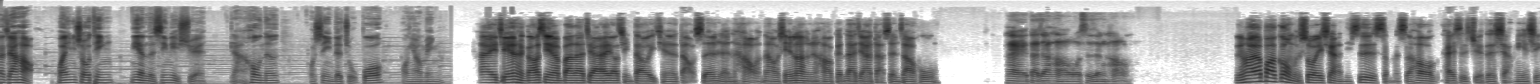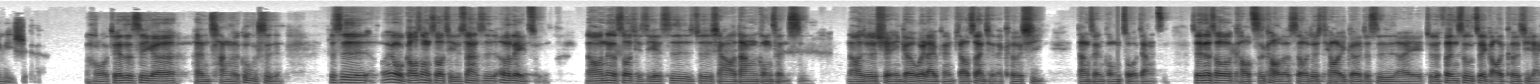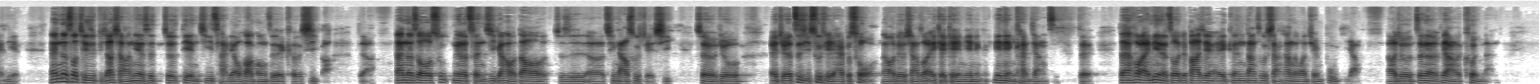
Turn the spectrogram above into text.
大家好，欢迎收听《念了心理学》，然后呢，我是你的主播黄阳明。嗨，今天很高兴要帮大家邀请到以前的导生任豪。那我先让任豪跟大家打声招呼。嗨，大家好，我是任豪。任豪要不要跟我们说一下，你是什么时候开始觉得想念心理学的？我觉得这是一个很长的故事，就是因为我高中的时候其实算是二类组，然后那个时候其实也是就是想要当工程师。然后就是选一个未来可能比较赚钱的科系当成工作这样子，所以那时候考职考的时候就挑一个就是哎就是分数最高的科系来念。但那时候其实比较想要念的是就是电机材料化工这类科系吧，对啊。但那时候数那个成绩刚好到就是呃清大数学系，所以我就哎觉得自己数学也还不错，然后就想说哎可以可以念念念念看这样子，对。但后来念了之后就发现哎跟当初想象的完全不一样，然后就真的非常的困难。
